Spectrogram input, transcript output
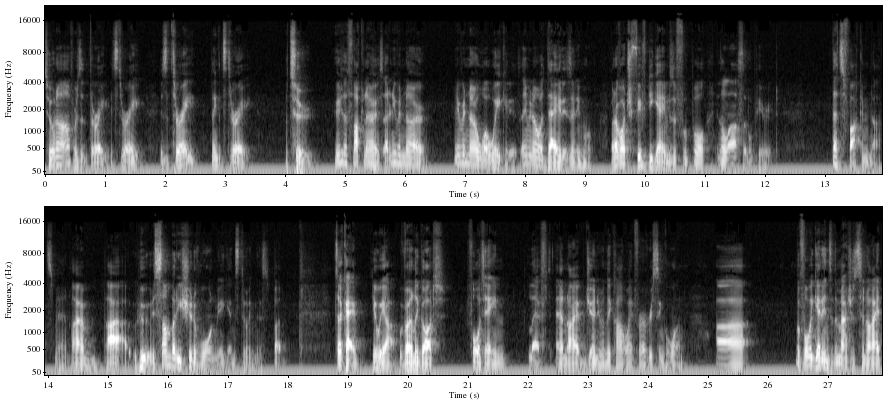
Two and a half, or is it three? It's three. Is it three? I think it's three. Or two. Who the fuck knows? I don't even know. I don't even know what week it is. I don't even know what day it is anymore. But I've watched 50 games of football in the last little period. That's fucking nuts, man. I'm I who somebody should have warned me against doing this, but it's okay. Here we are. We've only got 14 left and I genuinely can't wait for every single one. Uh, before we get into the matches tonight,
